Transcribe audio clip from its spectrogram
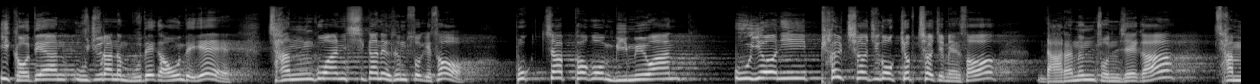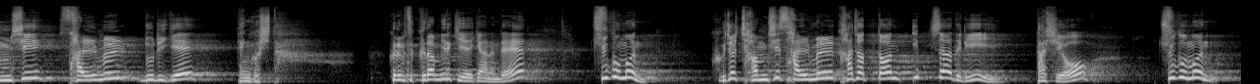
이 거대한 우주라는 무대 가운데에 잔고한 시간의 흐름 속에서 복잡하고 미묘한 우연히 펼쳐지고 겹쳐지면서 나라는 존재가 잠시 삶을 누리게 된 것이다. 그러면서 그 다음 이렇게 얘기하는데 죽음은 그저 잠시 삶을 가졌던 입자들이 다시요. 죽음은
